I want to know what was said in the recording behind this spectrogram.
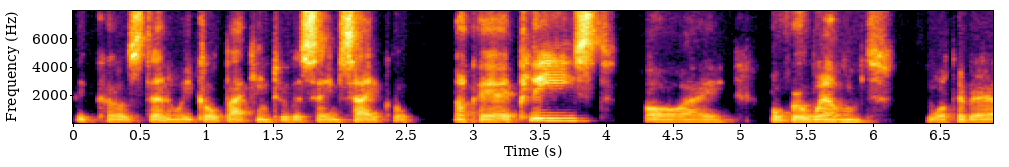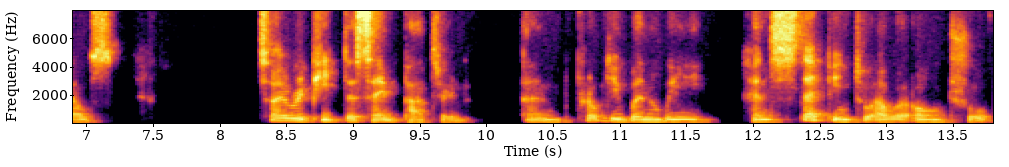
because then we go back into the same cycle. Okay, I pleased or I overwhelmed, whatever else. So I repeat the same pattern. And probably when we can step into our own truth,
